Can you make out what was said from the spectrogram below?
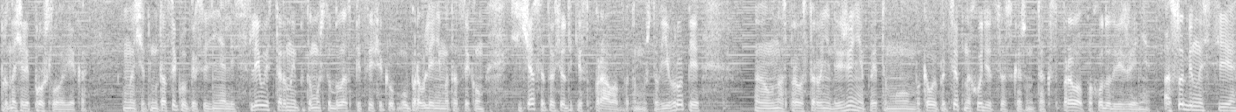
в начале прошлого века. Значит, мотоциклы присоединялись с левой стороны, потому что была специфика управления мотоциклом. Сейчас это все-таки справа, потому что в Европе у нас правостороннее движение, поэтому боковой прицеп находится, скажем так, справа по ходу движения. Особенности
